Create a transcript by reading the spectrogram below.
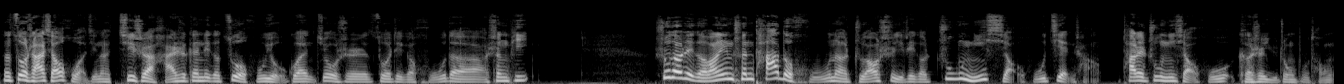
那做啥小伙计呢？其实啊还是跟这个做壶有关，就是做这个壶的生坯。说到这个王迎春，他的壶呢主要是以这个朱泥小壶见长。他的朱泥小壶可是与众不同，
